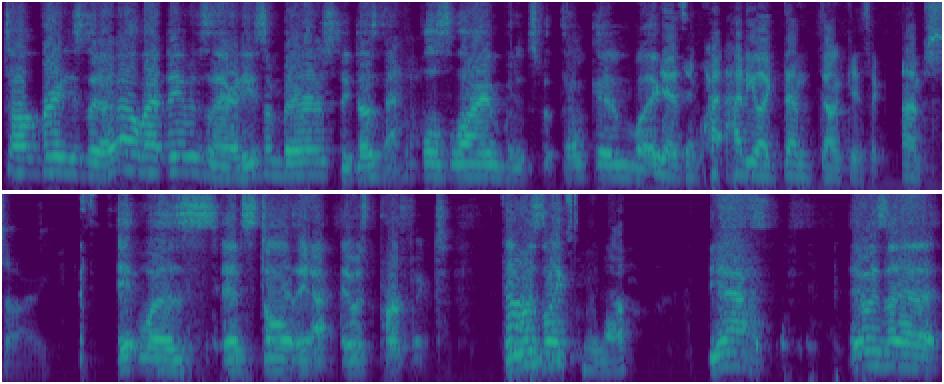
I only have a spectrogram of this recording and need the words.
Tom Brady's there. Oh, Matt Damon's there, and he's embarrassed. He does the apples line, but it's with Dunkin'. Like Yeah, it's like how, how do you like them Dunkin'? It's like I'm sorry. it was. It's still yeah. It was perfect. It oh, was like. Yeah, it was a.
